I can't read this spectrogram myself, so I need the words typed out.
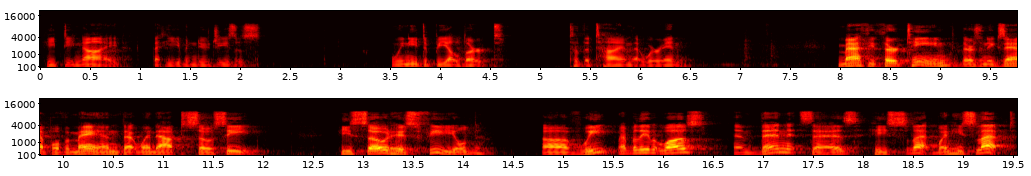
he denied that he even knew Jesus. We need to be alert to the time that we're in. Matthew 13, there's an example of a man that went out to sow seed. He sowed his field of wheat, I believe it was, and then it says he slept. When he slept,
